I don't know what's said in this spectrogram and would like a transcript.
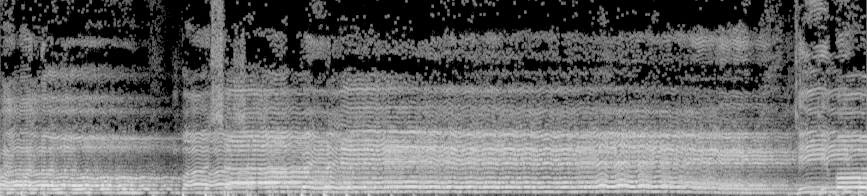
ভালো বাসা পেলে জীবন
